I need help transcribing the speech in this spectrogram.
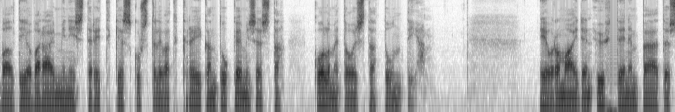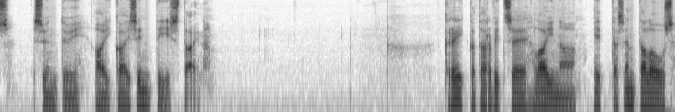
Valtiovarainministerit keskustelivat Kreikan tukemisesta 13 tuntia. Euromaiden yhteinen päätös syntyi aikaisin tiistaina. Kreikka tarvitsee lainaa, että sen talous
